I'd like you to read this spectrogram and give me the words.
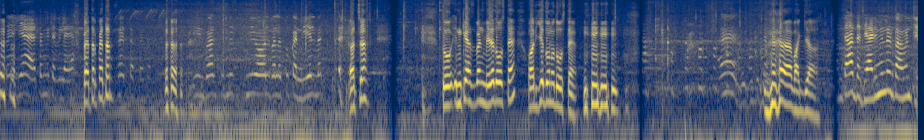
पहिली आहे तर मी ते बिलाया पैतर पैतर? इन बाल मी ऑल तू बघ अच्छा। तो इनके हस्बैंड मेरे दोस्त हैं और ये दोनों दोस्त हैं। भाग्या। म्हणते.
